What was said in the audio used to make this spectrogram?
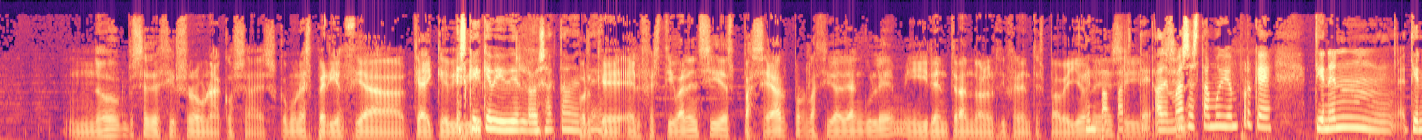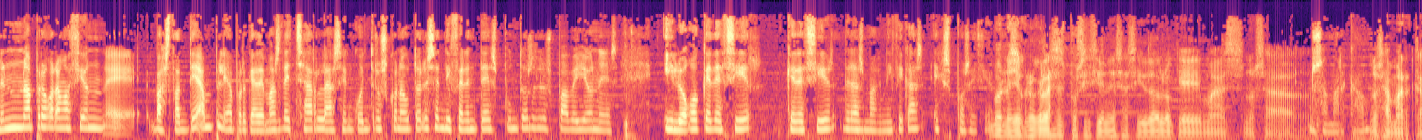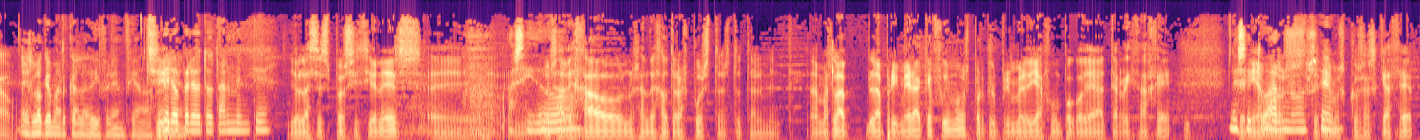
no sé decir solo una cosa, es como una experiencia que hay que vivir. Es que hay que vivirlo, exactamente. Porque el festival en sí es pasear por la ciudad de Angoulême y ir entrando a los diferentes pabellones. Y- Además sí. está muy bien porque tienen, tienen una programación eh, bastante amplia, porque además de charlas, encuentros con autores en diferentes puntos de los pabellones y luego qué decir, qué decir de las magníficas exposiciones. Bueno, yo creo que las exposiciones ha sido lo que más nos ha, Nos ha marcado. nos ha marcado. Es lo que marca la diferencia, ¿no? Sí. Pero, pero totalmente. Yo las exposiciones eh, Ha sido- nos ha dejado nos han dejado traspuestos totalmente. Además la, la primera que fuimos porque el primer día fue un poco de aterrizaje, De teníamos, situarnos, sí. teníamos cosas que hacer,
